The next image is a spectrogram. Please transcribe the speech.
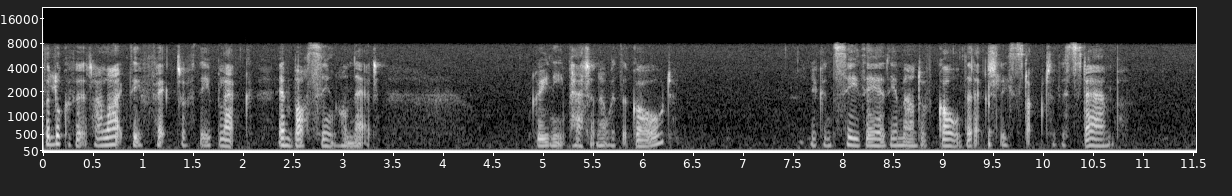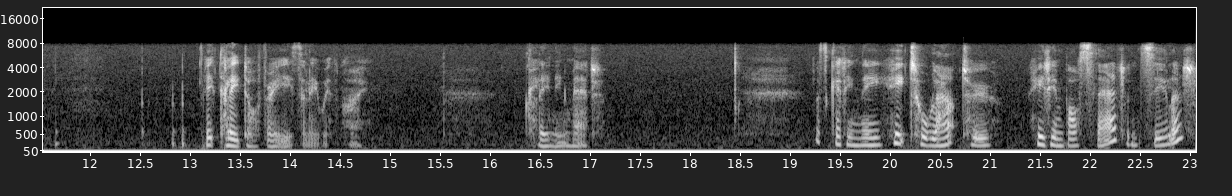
the look of it. I like the effect of the black embossing on that greeny patina with the gold. You can see there the amount of gold that actually stuck to the stamp. It cleaned off very easily with my cleaning mat. Just getting the heat tool out to heat emboss that and seal it.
